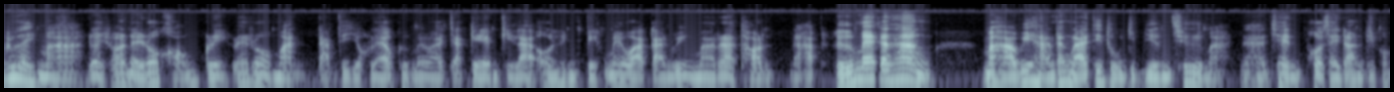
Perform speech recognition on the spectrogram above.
เรื่อยมาโดยเฉพาะในโลกของกรีกและโรมันตามที่ยกแล้วคือไม่ว่าจะเกมกีฬาโอลิมปิก ไม่ว่าการวิ่งมาราธอนนะครับ หรือแม้กระทั่ง มหาวิหารทั้งหลายที่ถูกหยิบยืมชื่อมานะฮะเช่นโพไซดอนที่ผม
